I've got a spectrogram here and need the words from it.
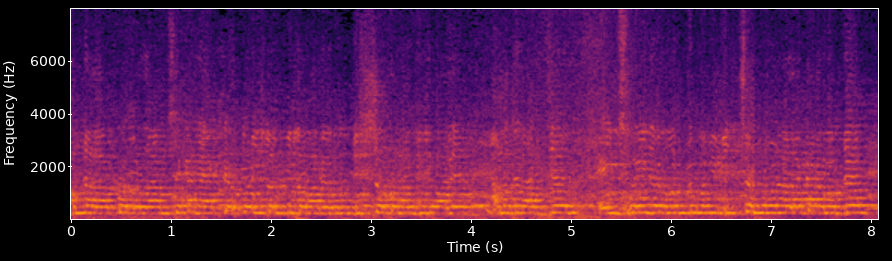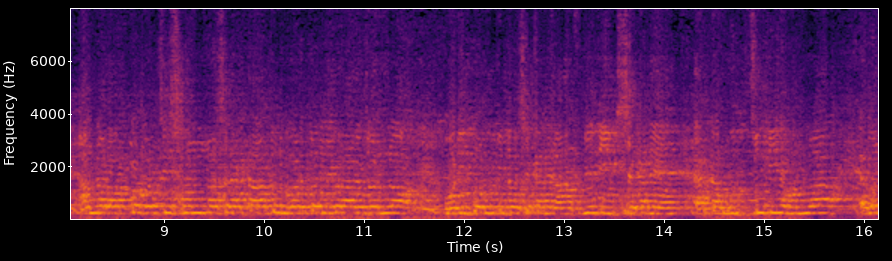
আমরা লক্ষ্য করলাম, সেখানে একটা পরিকল্পিতভাবে, উদ্দেশ্য প্রণোদিতভাবে আমাদের রাজ্যের এই শহীদের বন্ধুভূমি বিচ্ছিন্ন এলাকার মধ্যে আমরা লক্ষ্য করছি, সন্ত্রাসের একটা আতুল ঘর তৈরি করার জন্য পরিকল্পিত সেখানে রাজনীতিক, সেখানে একটা উজ্জুতি হামলা এবং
